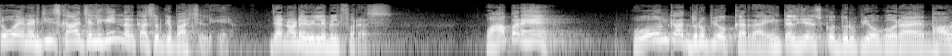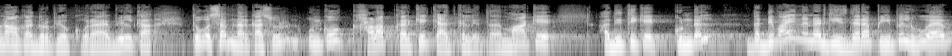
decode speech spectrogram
तो वो एनर्जीज कहाँ चली गई? नरकासुर के पास चली गई। They are not available for us वहाँ पर हैं। वो उनका दुरुपयोग कर रहा है। इंटेलिजेंस को दुरुपयोग हो रहा है, भावनाओं का दुरुपयोग हो रहा है विल का। तो वो सब नरकासुर उनको हड़प करके कैद कर लेता है। माँ के, अदिति के कुंडल the divine energies there are people who have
